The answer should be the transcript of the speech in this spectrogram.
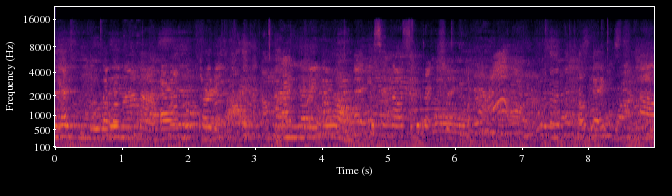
the banana on 30. And subtraction. Okay.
